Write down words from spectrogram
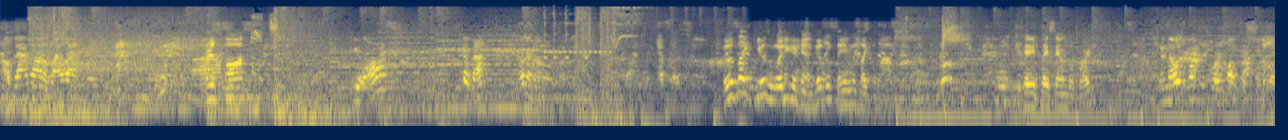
I'll back on a Lilac. Chris lost. You lost? Let's go back. Okay. It was like he was winning again. It was the same as like the last one. Did he play Sam before? And that was one before called for shit. Oh,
